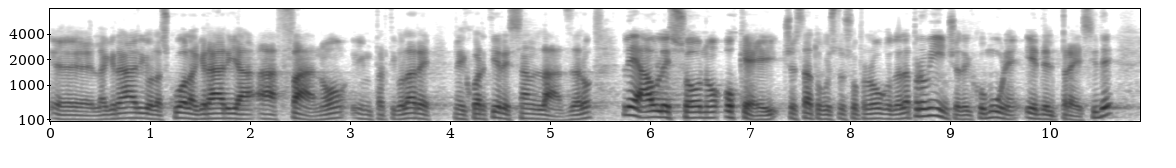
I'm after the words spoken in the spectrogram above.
eh, la scuola agraria a Fano, in particolare nel quartiere San Lazzaro, le aule sono ok, c'è stato questo sopralluogo della provincia, del comune e del preside,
